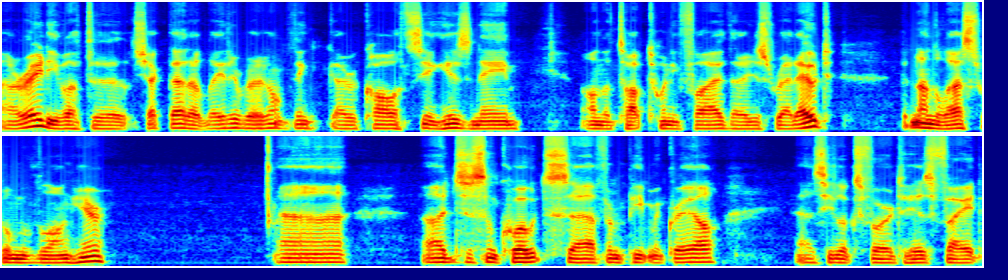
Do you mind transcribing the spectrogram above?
Alrighty, we'll have to check that out later, but I don't think I recall seeing his name on the top 25 that I just read out. But nonetheless, we'll move along here. Uh, uh, just some quotes uh, from Pete McGrail as he looks forward to his fight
